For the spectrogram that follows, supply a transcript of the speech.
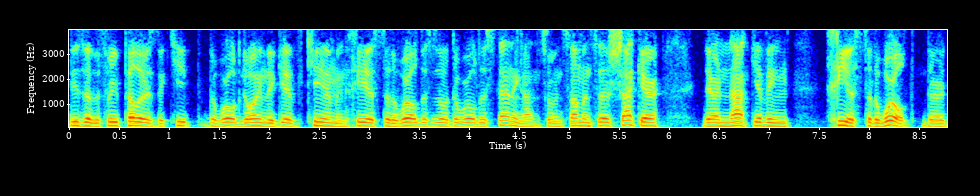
These are the three pillars that keep the world going. They give kiyam and chiyas to the world. This is what the world is standing on. So when someone says shaker, they're not giving chias to the world. They're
